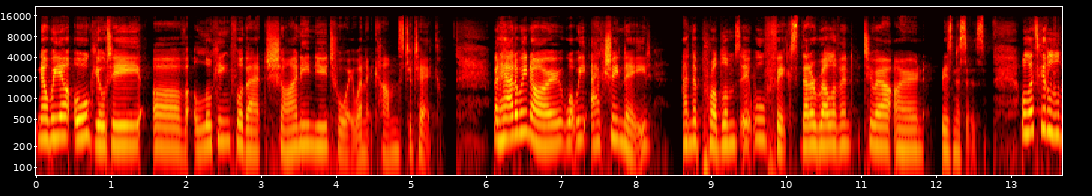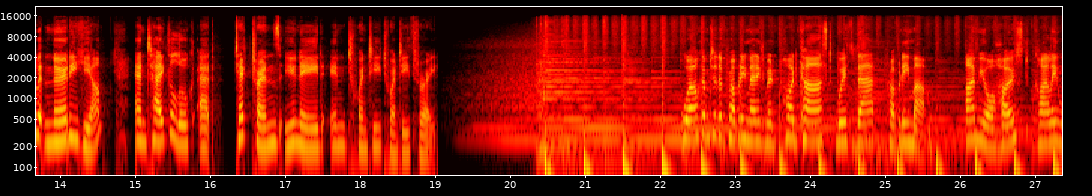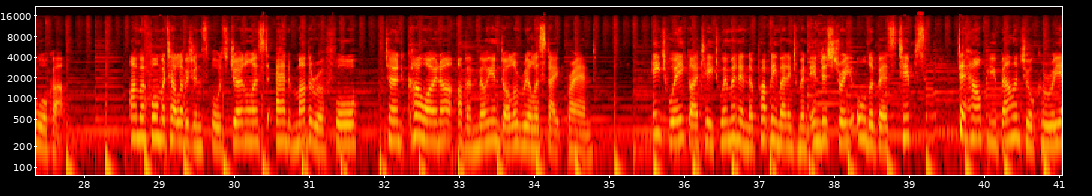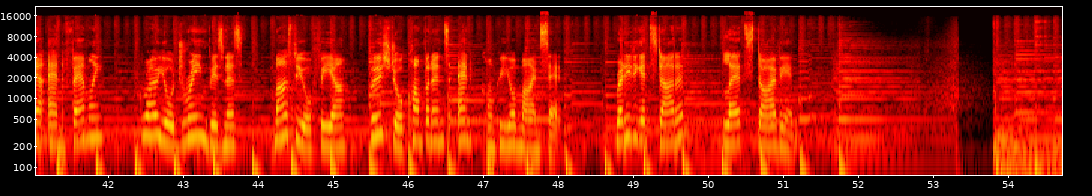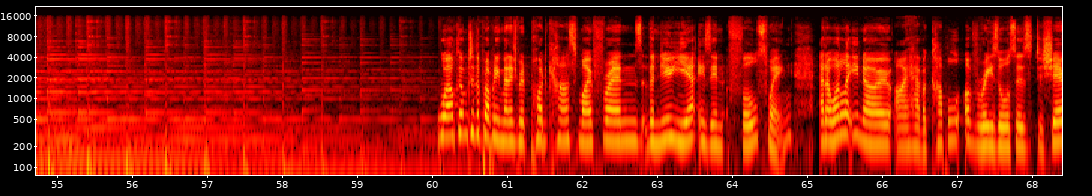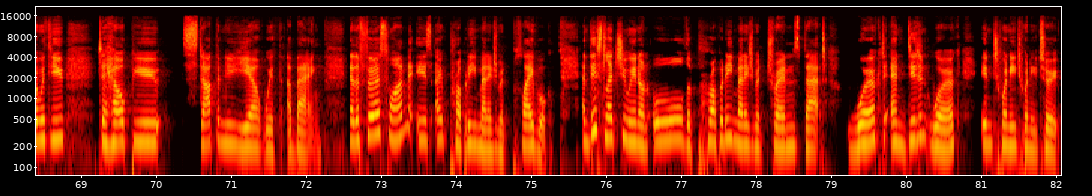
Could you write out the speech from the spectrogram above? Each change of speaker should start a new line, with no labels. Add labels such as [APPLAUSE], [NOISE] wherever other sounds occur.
Now, we are all guilty of looking for that shiny new toy when it comes to tech. But how do we know what we actually need and the problems it will fix that are relevant to our own businesses? Well, let's get a little bit nerdy here and take a look at tech trends you need in 2023. Welcome to the Property Management Podcast with That Property Mum. I'm your host, Kylie Walker. I'm a former television sports journalist and mother of four, turned co owner of a million dollar real estate brand. Each week, I teach women in the property management industry all the best tips to help you balance your career and family, grow your dream business, master your fear, boost your confidence, and conquer your mindset. Ready to get started? Let's dive in. Welcome to the Property Management Podcast, my friends. The new year is in full swing, and I want to let you know I have a couple of resources to share with you to help you start the new year with a bang. Now, the first one is a property management playbook, and this lets you in on all the property management trends that worked and didn't work in 2022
